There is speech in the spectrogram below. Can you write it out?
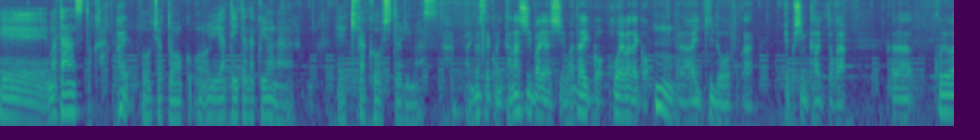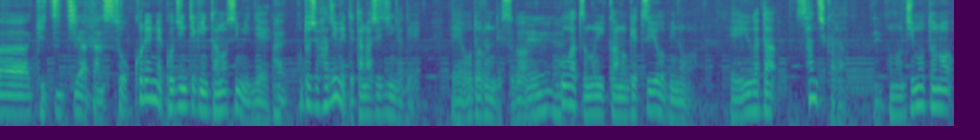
えーまあ、ダンスとかはい。をちょっとおやっていただくような、えー企画をしております。ありますね。ここに田無林和太鼓法山太鼓、うん。合気道とか極真空手とかからこれはキッズチアダンス？そうこれね個人的に楽しみで、はい。今年初めて田無神社で、えー踊るんですが、へー。5月6日の月曜日の、えー夕方3時からこの地元の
